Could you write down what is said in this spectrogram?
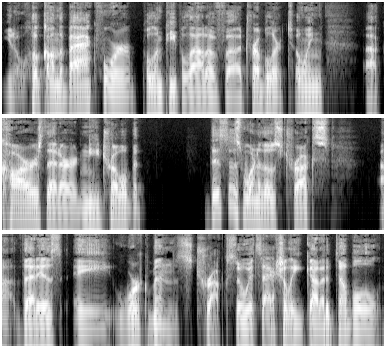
you know, hook on the back for pulling people out of uh, trouble or towing uh, cars that are need trouble. But this is one of those trucks uh, that is a workman's truck. So it's actually got a double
